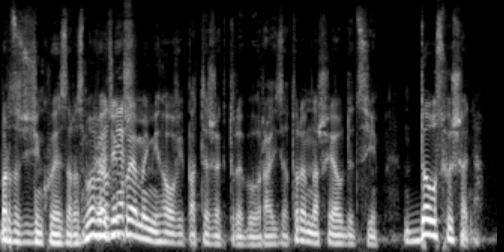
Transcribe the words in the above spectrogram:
Bardzo Ci dziękuję za rozmowę. Również- Dziękujemy Michałowi Patyrze, który był realizatorem naszej audycji. Do usłyszenia.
